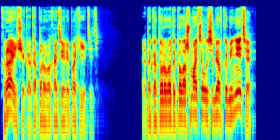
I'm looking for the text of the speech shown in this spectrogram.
Крайчика, которого хотели похитить. Это которого ты колошматил у себя в кабинете?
